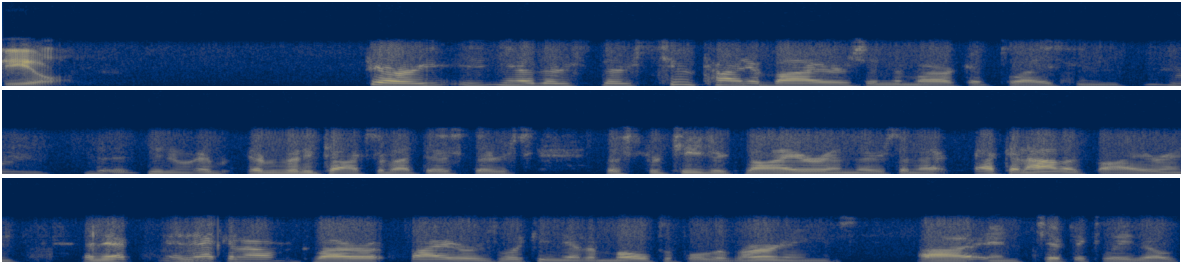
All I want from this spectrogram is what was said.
deal? Sure. You know, there's there's two kind of buyers in the marketplace, and you know everybody talks about this. There's the strategic buyer, and there's an economic buyer, and an, an economic buyer, buyer is looking at a multiple of earnings, uh, and typically they'll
